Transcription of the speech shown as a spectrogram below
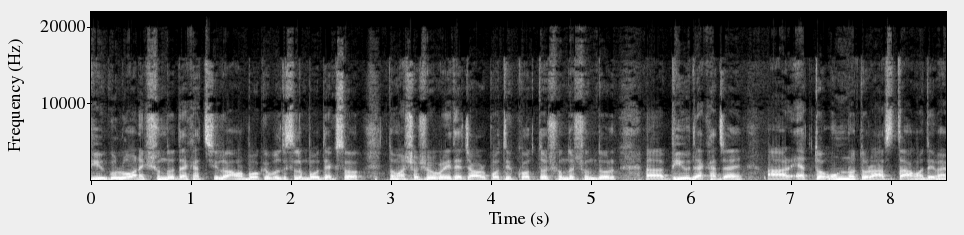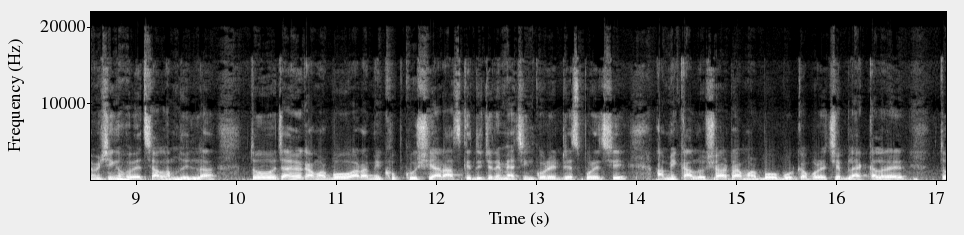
ভিউগুলো অনেক সুন্দর দেখাচ্ছিল। আমার বউকে বলতেছিলাম, বউ, দেখছ? তোমার শ্বশুরবাড়িতে যাওয়ার পথে কত সুন্দর সুন্দর ভিউ দেখা যায়, আর এত উন্নত রাস্তা আমাদের ময়মনসিংহে হয়েছে, আলহামদুলিল্লাহ। তো যাই হোক, আমার বউ আর আমি খুব খুশি, আর আজকে দুজনে ম্যাচিং করে করে ড্রেস পরেছি। আমি কালো শার্ট আমার বউ বোরকা পরেছে ব্ল্যাক কালারের তো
